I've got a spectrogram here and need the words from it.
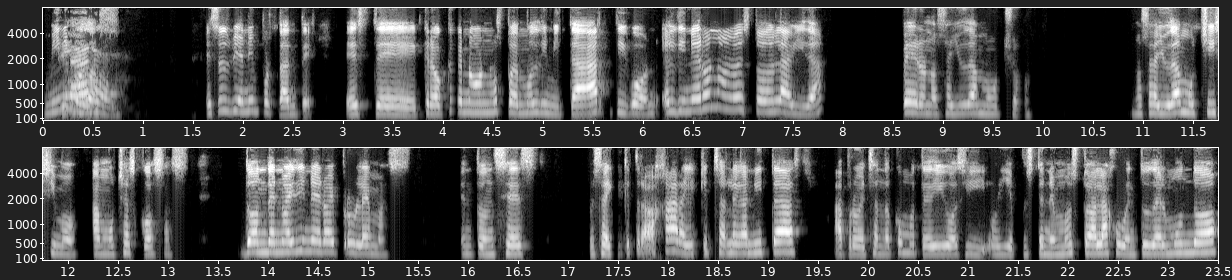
Mínimo dos. Eso es bien importante. Este, creo que no nos podemos limitar. Digo, el dinero no lo es todo en la vida, pero nos ayuda mucho. Nos ayuda muchísimo a muchas cosas. Donde no hay dinero hay problemas. Entonces, pues hay que trabajar, hay que echarle ganitas, aprovechando, como te digo, si, oye, pues tenemos toda la juventud del mundo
